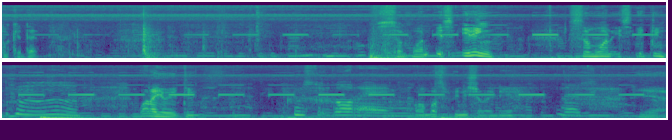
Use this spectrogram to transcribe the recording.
Look at that. Someone is eating. Someone is eating. What are you eating? Nasi goreng. Almost finished already. eh? Yes, Yeah.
